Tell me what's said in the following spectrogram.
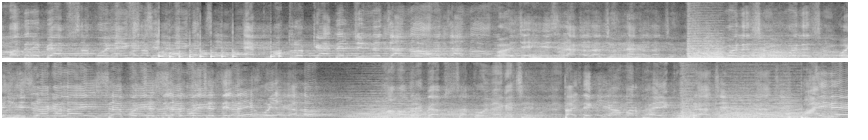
আমাদের ব্যবসা কমে গেছে। গেছে একমাত্র কাদের জন্য জানো? ওই যে হিজড়া গালার জন্য। বলেছ? ওই হিজরা গালা এসে বলছে বলছে দিদি হয়ে গেল। আমাদের ব্যবসা কমে গেছে। তাই দেখি আমার ভাই কোনটা আছে? ভাই রে!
